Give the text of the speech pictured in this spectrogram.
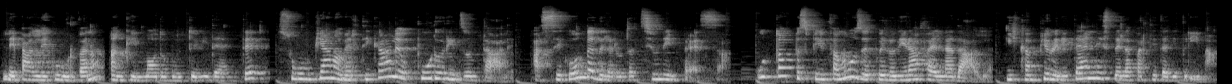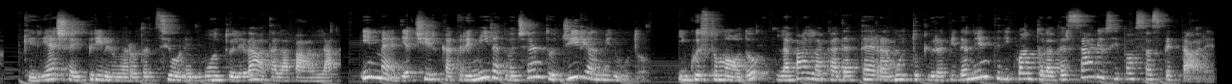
Le palle curvano, anche in modo molto evidente, su un piano verticale oppure orizzontale, a seconda della rotazione impressa. Un top spin famoso è quello di Rafael Nadal, il campione di tennis della partita di prima, che riesce a imprimere una rotazione molto elevata alla palla, in media circa 3200 giri al minuto. In questo modo la palla cade a terra molto più rapidamente di quanto l'avversario si possa aspettare,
